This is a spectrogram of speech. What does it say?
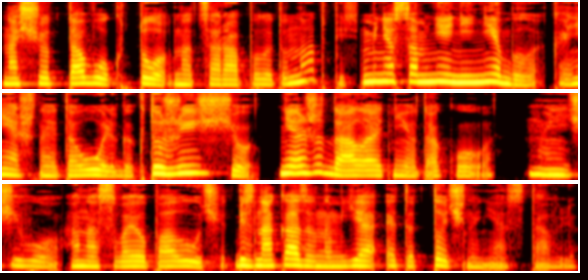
Насчет того, кто нацарапал эту надпись, у меня сомнений не было. Конечно, это Ольга. Кто же еще? Не ожидала от нее такого. Ну ничего, она свое получит. Безнаказанным я это точно не оставлю.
